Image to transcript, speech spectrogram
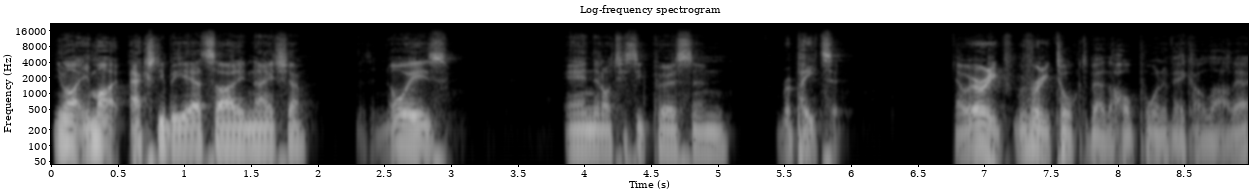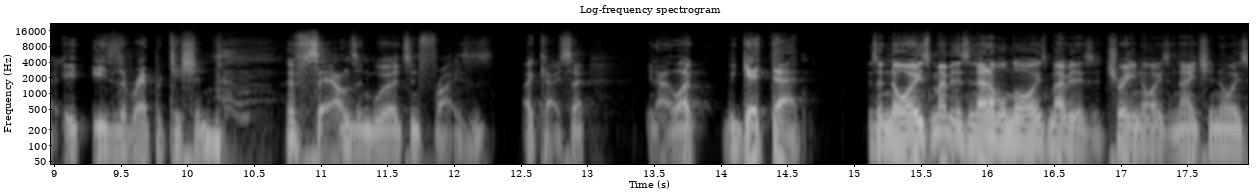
You might you might actually be outside in nature. There's a noise, and an autistic person repeats it. Now we already we've already talked about the whole point of echolalia. It is the repetition of sounds and words and phrases. Okay, so you know, like we get that. There's a noise, maybe there's an animal noise, maybe there's a tree noise, a nature noise.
